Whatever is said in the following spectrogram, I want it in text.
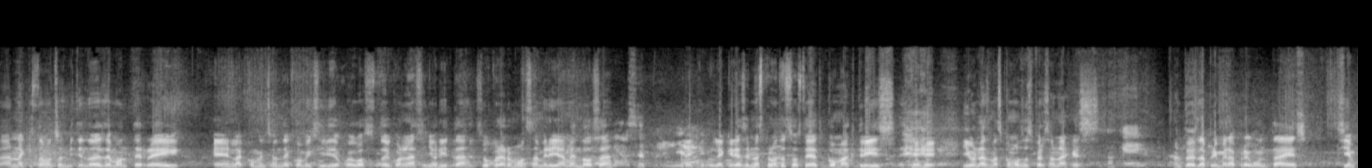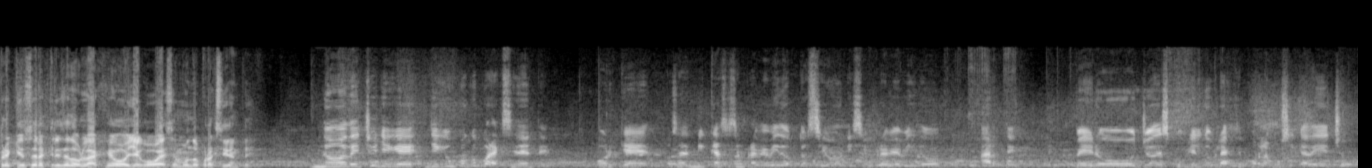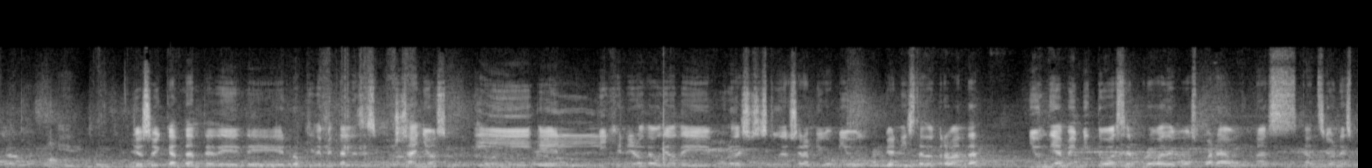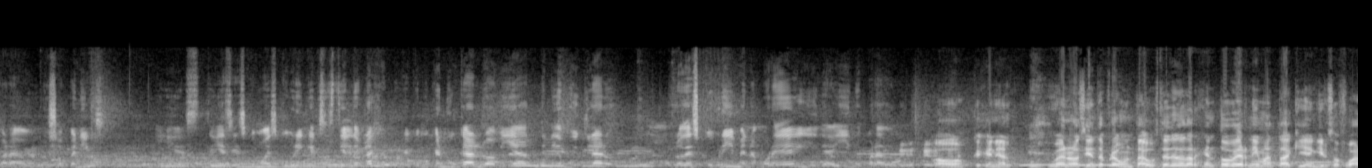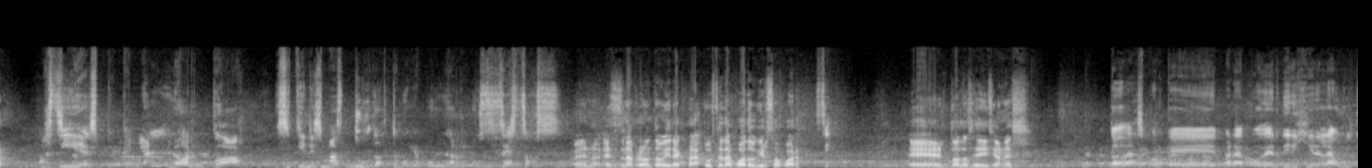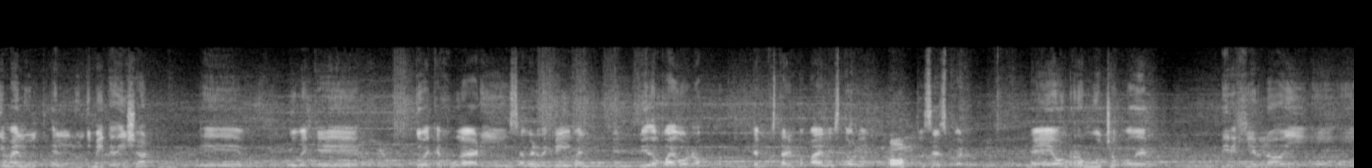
Aquí estamos transmitiendo desde Monterrey en la convención de cómics y videojuegos. Estoy con la señorita súper hermosa Mireya Mendoza. Le, le, quería hacer unas preguntas a usted como actriz y unas más como sus personajes. Ok. Entonces la primera pregunta es, ¿siempre quiso ser actriz de doblaje o llegó a ese mundo por accidente? No, de hecho llegué, llegué un poco por accidente, porque, o sea, en mi casa siempre había habido actuación y siempre había habido arte, pero yo descubrí el doblaje por la música, de hecho. Yo soy cantante de, de rock y de metal desde hace muchos años y el ingeniero de audio de uno de sus estudios era amigo mío, pianista de otra banda, y un día me invitó a hacer prueba de voz para unas canciones, para unos openings. Y, este, y así es como descubrí que existía el doblaje, porque como que nunca lo había tenido muy claro. Lo descubrí, me enamoré y de ahí no he parado. Oh, qué genial. Bueno, la siguiente pregunta. ¿Usted es el sargento Bernie Mataki en Gears of War? Así es, pequeña larva. Y si tienes más dudas, te voy a volar los sesos. Bueno, esa es una pregunta muy directa. ¿Usted ha jugado Gears of War? Sí, Eh, ¿Todas las ediciones? todas, porque para poder dirigir la última, el, el Ultimate Edition, eh, tuve, que, tuve que jugar y saber de qué iba el, el videojuego, ¿no? Tengo que estar empapada de la historia. Oh. Entonces, bueno, me honró mucho poder dirigirlo y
